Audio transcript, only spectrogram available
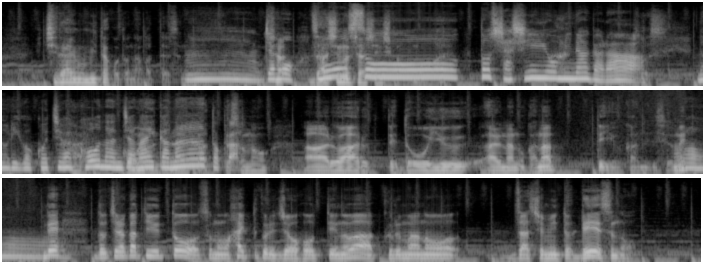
一台も見たことなかったですね。じゃあもう雑誌の写真しかもう、と写真を見ながら乗り心地はこうなんじゃないかなとか。はい、その RR ってどういうあれなのかなっていう感じですよね。でどちらかというとその入ってくる情報っていうのは車の雑誌を見るとレースの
